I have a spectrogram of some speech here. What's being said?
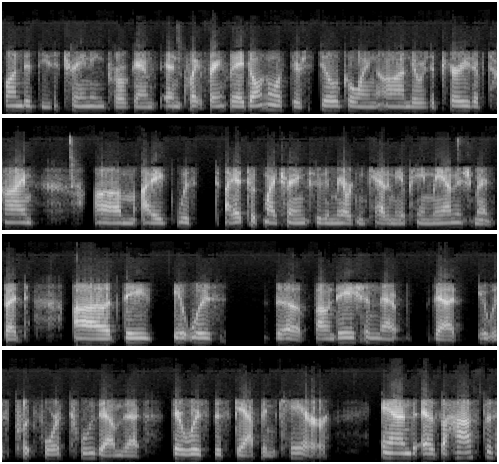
funded these training programs, and quite frankly, I don't know if they're still going on. There was a period of time um, I was I had took my training through the American Academy of Pain Management, but uh, they it was the foundation that that it was put forth to them that there was this gap in care. And as the hospice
